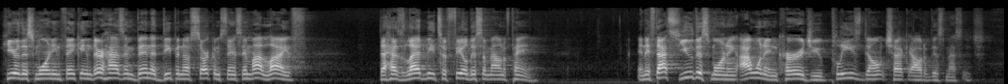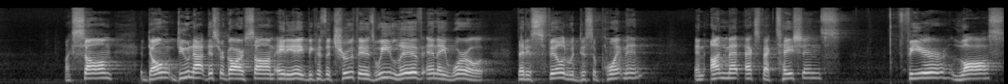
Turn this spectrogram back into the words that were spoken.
here this morning thinking there hasn't been a deep enough circumstance in my life that has led me to feel this amount of pain. And if that's you this morning, I want to encourage you please don't check out of this message. Like Psalm, don't do not disregard Psalm 88 because the truth is we live in a world that is filled with disappointment and unmet expectations, fear, loss,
